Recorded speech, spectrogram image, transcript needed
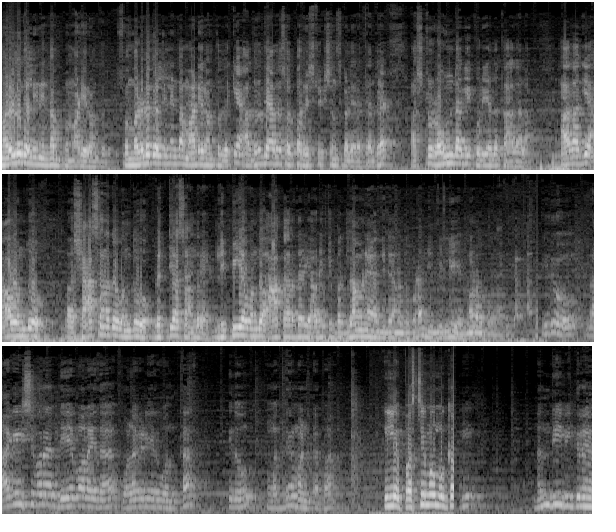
ಮರಳುಗಲ್ಲಿನಿಂದ ಮಾಡಿರುವಂಥದ್ದು ಸೊ ಮರಳುಗಲ್ಲಿನಿಂದ ಮಾಡಿರುವಂಥದ್ದಕ್ಕೆ ಅದರದೇ ಆದ ಸ್ವಲ್ಪ ರೆಸ್ಟ್ರಿಕ್ಷನ್ಸ್ಗಳಿರುತ್ತೆ ಅಂದ್ರೆ ಅಷ್ಟು ರೌಂಡ್ ಆಗಿ ಕೊರಿಯೋದಕ್ಕಾಗಲ್ಲ. ಹಾಗಾಗಿ ಆ ಒಂದು ಶಾಸನದ ಒಂದು ವ್ಯತ್ಯಾಸ ಅಂದ್ರೆ ಲಿಪಿಯ ಒಂದು ಆಕಾರದಲ್ಲಿ ಯಾವ ರೀತಿ ಬದಲಾವಣೆ ಆಗಿದೆ ಅನ್ನೋದು ಕೂಡ ನೀವು ಇಲ್ಲಿ ನೋಡಬಹುದಾಗಿದೆ. ಇದು ನಾಗೇಶ್ವರ ದೇವಾಲಯದ ಒಳಗಡೆ ಇರುವಂತ ಇದು ಮಧ್ಯ ಮಂಟಪ. ಇಲ್ಲಿ ಪಶ್ಚಿಮ ಮುಖವಾಗಿ ನಂದಿ ವಿಗ್ರಹ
